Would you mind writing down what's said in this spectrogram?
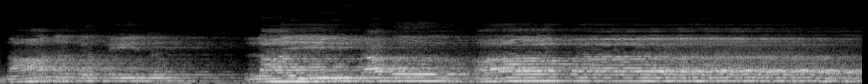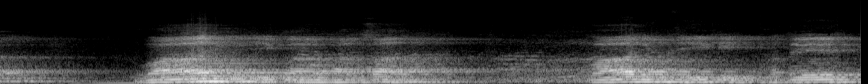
ਨਾਨਕ ਪ੍ਰੀਤ, ਲਾਈ ਪ੍ਰਭ ਆਪੈ। ਵਾਹਿਗੁਰੂ ਜੀ ਕੀ ਫਤਿਹ।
